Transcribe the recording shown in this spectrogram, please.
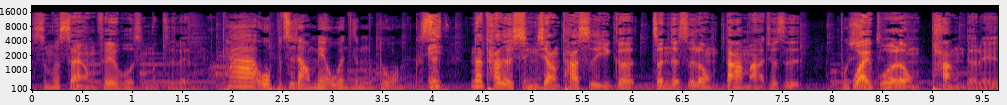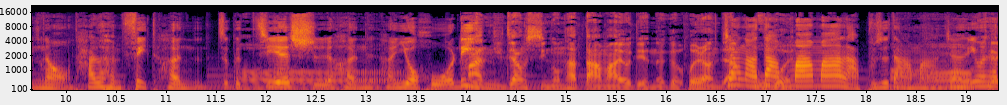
什么赡养费或什么之类的吗？他我不知道，没有问这么多。可是，那他的形象，他是一个真的是那种大妈，就是。外国那种胖的那种，no，他是很 fit，很这个结实，哦、很很有活力。那你这样形容他大妈，有点那个会让人家加拿大妈妈啦，不是大妈，这样、哦、因为他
